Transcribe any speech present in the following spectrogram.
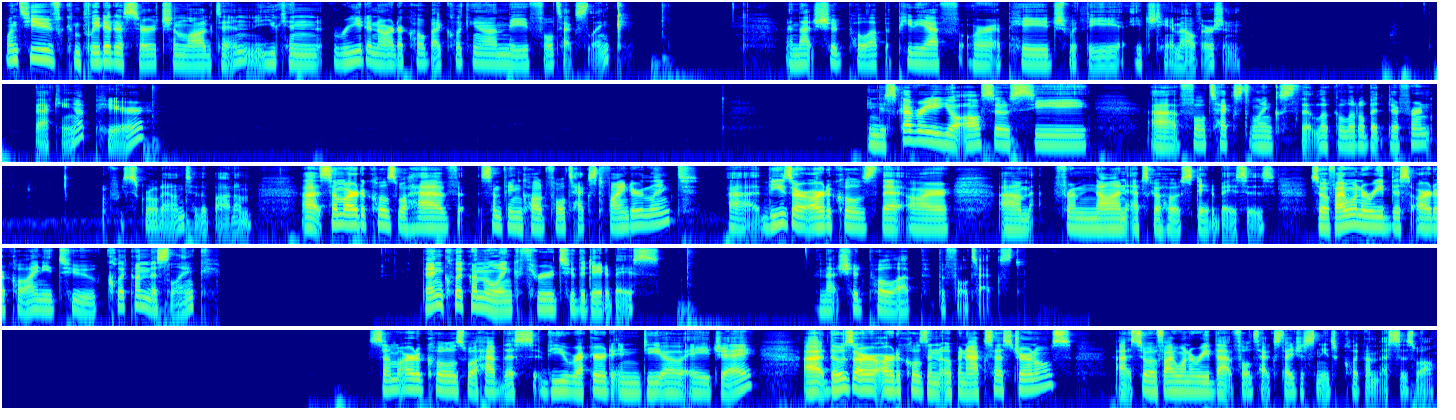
Once you've completed a search and logged in, you can read an article by clicking on the full text link. And that should pull up a PDF or a page with the HTML version. Backing up here, in Discovery, you'll also see uh, full text links that look a little bit different if we scroll down to the bottom, uh, some articles will have something called full text finder linked. Uh, these are articles that are um, from non-EBSCOhost databases. So if I want to read this article, I need to click on this link, then click on the link through to the database. And that should pull up the full text. Some articles will have this view record in DOAJ. Uh, those are articles in open access journals. Uh, so if I want to read that full text, I just need to click on this as well.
